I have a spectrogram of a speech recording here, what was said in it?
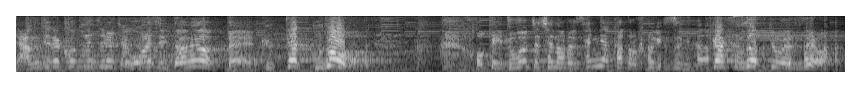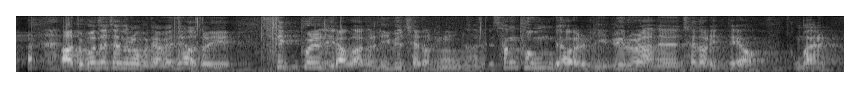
양질의 컨텐츠를 제공할 수 있다면 네. 극각 구독! 오케이 두 번째 채널은 생략하도록 하겠습니다. 극각 구독 좀 해주세요. 아, 두 번째 채널은 뭐냐면요. 저희 픽플이라고 하는 리뷰 채널입니다. 그 상품별 리뷰를 하는 채널인데요. 정말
